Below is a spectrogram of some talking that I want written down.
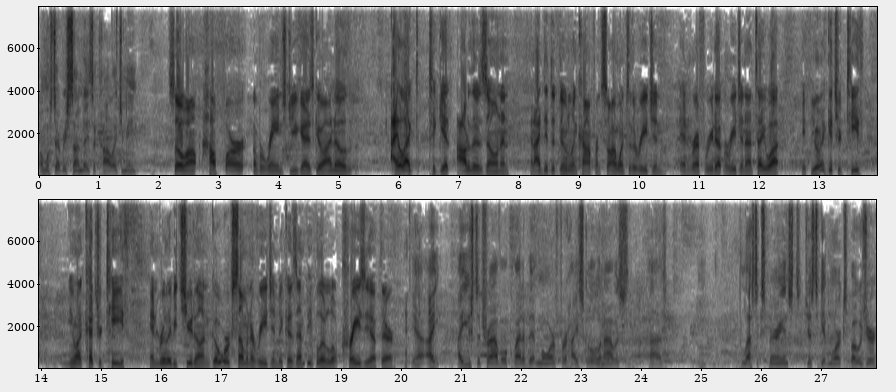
Almost every Sunday's a college meet. So, uh, how far of a range do you guys go? I know I liked to get out of the zone, and, and I did the Duneland conference, so I went to the region and refereed up in the region. I tell you what, if you want to get your teeth, you want to cut your teeth and really be chewed on, go work some in a region because them people are a little crazy up there. Yeah, I, I used to travel quite a bit more for high school when I was uh, less experienced, just to get more exposure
